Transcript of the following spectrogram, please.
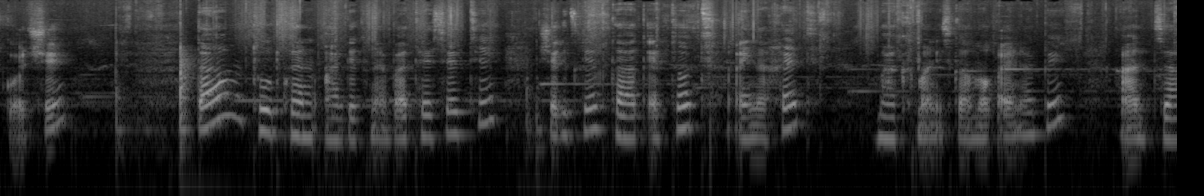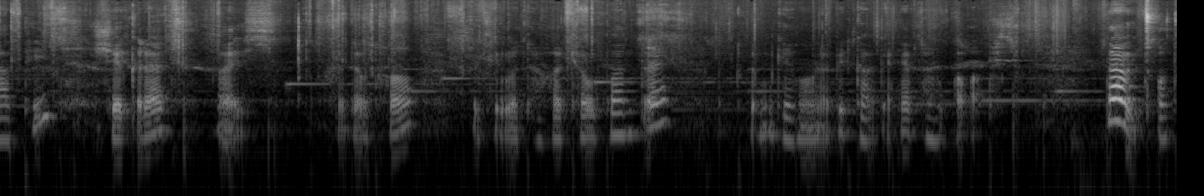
სკოჩი. და თუ თქვენ არ გეკნებათ ესეთი, შეგიძლიათ გააკეთოთ, აი ნახეთ, მაქმანის გამოყენები, ან ძაფით შეკრათ, აი ეს. ხედავთ ხო? სპეციალურად ახალ ჩაუფანტე, თქვენ გემოვნებით გააკეთებთ ამ ყველაფერს. დავიწყოთ.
